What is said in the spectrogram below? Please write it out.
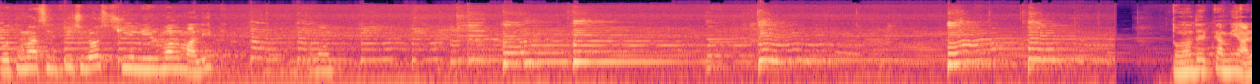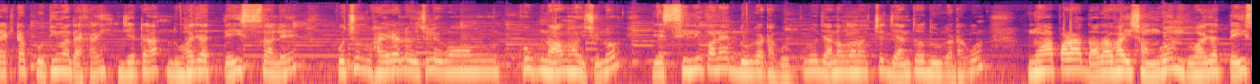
প্রতিমা শিল্পী ছিল শ্রী নির্মল মালিক। তোমাদেরকে আমি আরেকটা প্রতিমা দেখাই, যেটা দু হাজার তেইশ সালে প্রচুর ভাইরাল হয়েছিল এবং খুব নাম হয়েছিল যে সিলিকনের দুর্গা ঠাকুর। পুরো যেন মনে হচ্ছে জ্যান্ত দুর্গা ঠাকুর। নোয়াপাড়া দাদাভাই সংঘ দু হাজার তেইশ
